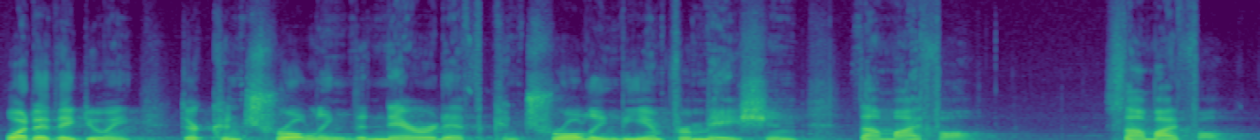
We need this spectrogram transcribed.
What are they doing? They're controlling the narrative, controlling the information. It's not my fault. It's not my fault.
